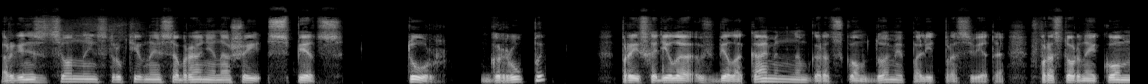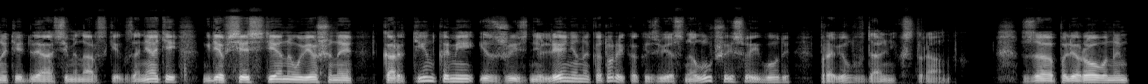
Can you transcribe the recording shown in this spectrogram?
Организационно-инструктивное собрание нашей спецтур-группы происходило в белокаменном городском доме политпросвета, в просторной комнате для семинарских занятий, где все стены увешаны картинками из жизни Ленина, который, как известно, лучшие свои годы провел в дальних странах. За полированным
